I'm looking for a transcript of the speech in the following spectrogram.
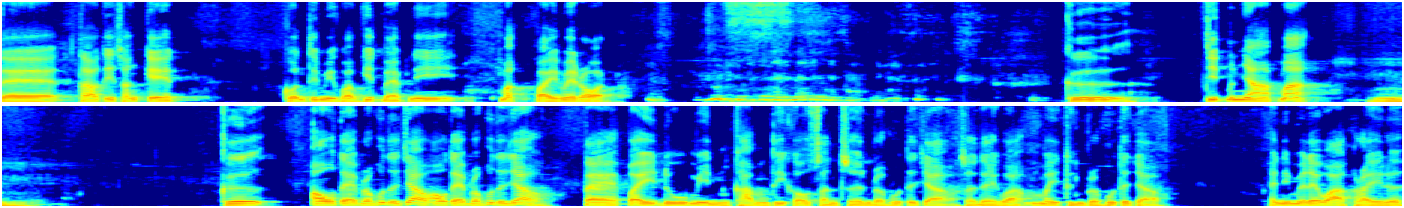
แต่เท่าที่สังเกต คนที่มีความคิดแบบนี้ มักไปไม่รอด คือจิตมันหยาบมากคือเอาแต่พระพุทธเจ้า เอาแต่พระพุทธเจ้า แต่ไปดูหมิ่นคำที่เขาสรรเสริญพระพุทธเจ้า แสดงว่าไม่ถึงพระพุทธเจ้า อันนี้ไม่ได้ว่าใครเลย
